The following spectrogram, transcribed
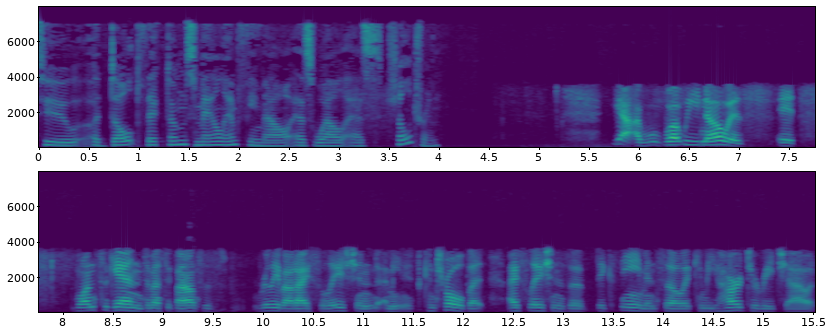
to adult victims, male and female, as well as children? Yeah, what we know is it's once again domestic violence is really about isolation. I mean, it's control, but isolation is a big theme, and so it can be hard to reach out.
